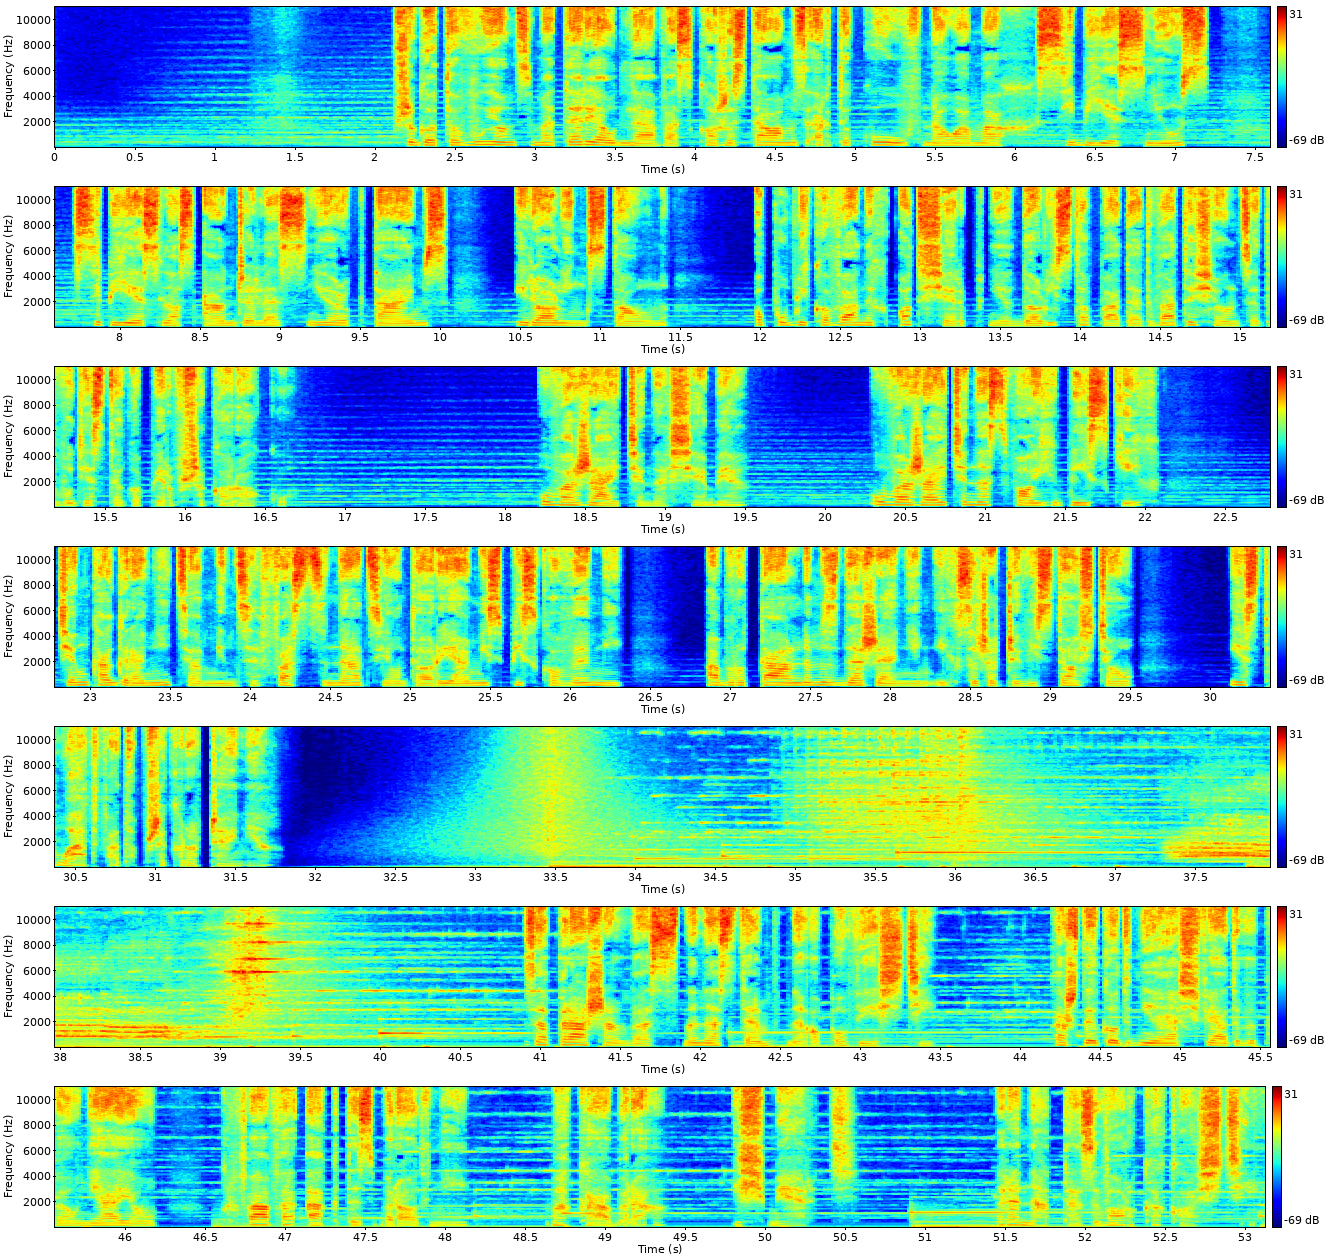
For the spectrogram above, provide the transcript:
Przygotowując materiał dla Was, korzystałam z artykułów na łamach CBS News, CBS Los Angeles, New York Times i Rolling Stone, opublikowanych od sierpnia do listopada 2021 roku. Uważajcie na siebie, uważajcie na swoich bliskich. Cienka granica między fascynacją teoriami spiskowymi a brutalnym zderzeniem ich z rzeczywistością jest łatwa do przekroczenia. Zapraszam Was na następne opowieści. Każdego dnia świat wypełniają krwawe akty zbrodni, makabra i śmierć. Renata z worka kości.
